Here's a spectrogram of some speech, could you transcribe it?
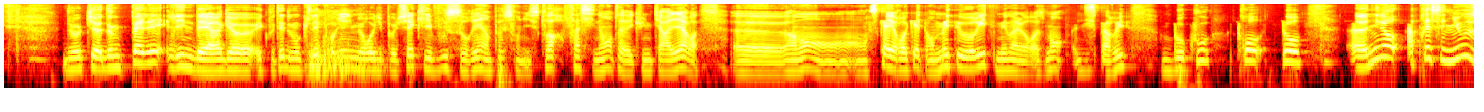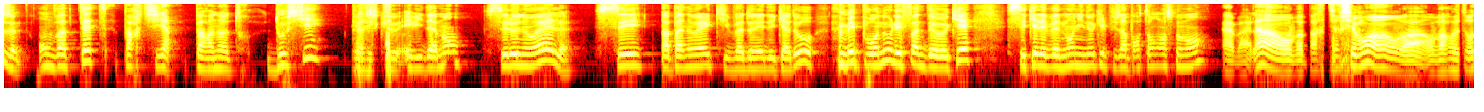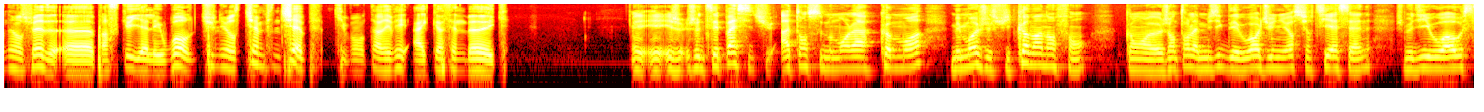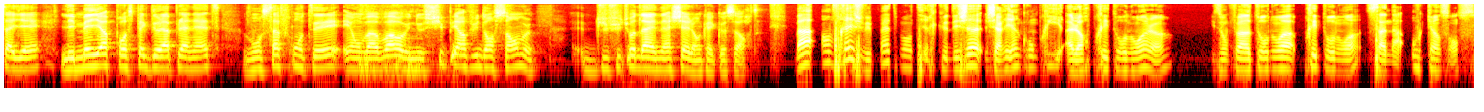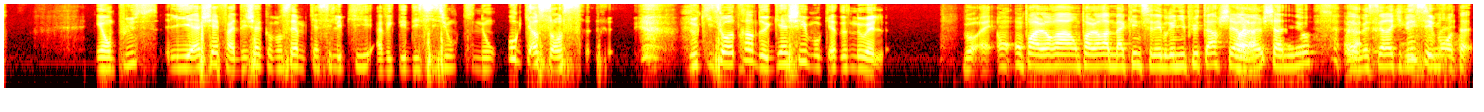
Donc, euh, donc Pelle Lindbergh, euh, écoutez donc les premiers numéros du Podcheck et vous saurez un peu son histoire fascinante avec une carrière euh, vraiment en, en skyrocket, en météorite, mais malheureusement disparu beaucoup trop tôt. Nino, après ces news, on va peut-être partir par notre dossier, parce que évidemment, c'est le Noël. C'est Papa Noël qui va donner des cadeaux, mais pour nous les fans de hockey, c'est quel événement Nino qui est le plus important en ce moment? Ah bah là, on va partir chez moi, hein, on, va, on va retourner en Suède euh, parce qu'il y a les World Juniors Championship qui vont arriver à Gothenburg. Et, et- et je, je ne sais pas si tu attends ce moment-là comme moi, mais moi je suis comme un enfant. Quand euh, j'entends la musique des World Juniors sur TSN, je me dis waouh, ça y est, les meilleurs prospects de la planète vont s'affronter et on va avoir une super vue d'ensemble du futur de la NHL en quelque sorte. Bah en vrai, je vais pas te mentir que déjà, j'ai rien compris à leur pré-tournoi là. Ils ont fait un tournoi pré-tournoi, ça n'a aucun sens. Et en plus, l'IHF a déjà commencé à me casser les pieds avec des décisions qui n'ont aucun sens. Donc ils sont en train de gâcher mon cadeau de Noël. Bon, eh, on, on parlera, on parlera de McLean Celebrini plus tard, cher, Voilà. euh, cher Nino. Euh, Voilà. mais c'est vrai qu'effectivement, t'as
